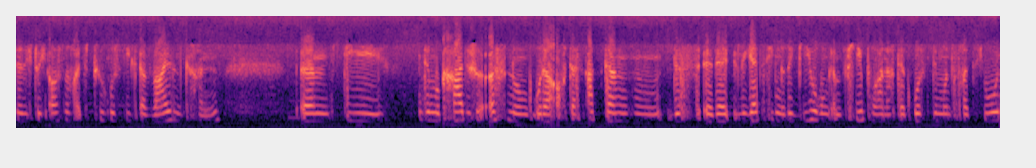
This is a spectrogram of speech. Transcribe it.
der sich durchaus noch als Pyrrhussieg erweisen kann. Ähm, die demokratische Öffnung oder auch das Abdanken des, äh, der jetzigen Regierung im Februar nach der großen Demonstration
